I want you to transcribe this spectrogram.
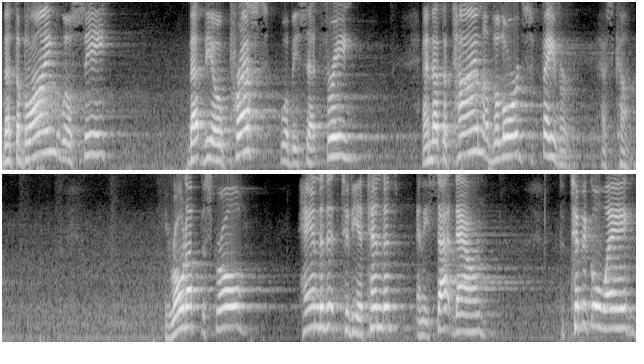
that the blind will see, that the oppressed will be set free and that the time of the Lord's favor has come. He rolled up the scroll, handed it to the attendant, and he sat down. The typical way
